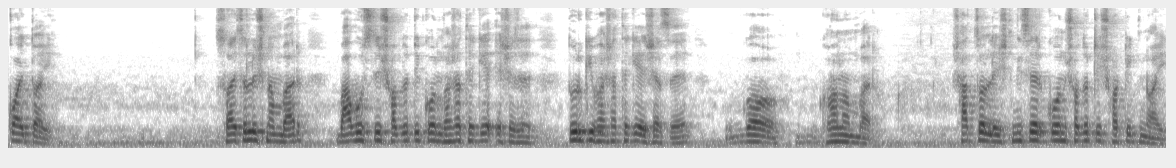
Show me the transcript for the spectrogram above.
কয়তয়? ছয়চল্লিশ নম্বর, বাবুশ্রী শব্দটি কোন ভাষা থেকে এসেছে? তুর্কি ভাষা থেকে এসেছে। গ, ঘ নম্বর। সাতচল্লিশ, নিচের কোন শব্দটি সঠিক নয়?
